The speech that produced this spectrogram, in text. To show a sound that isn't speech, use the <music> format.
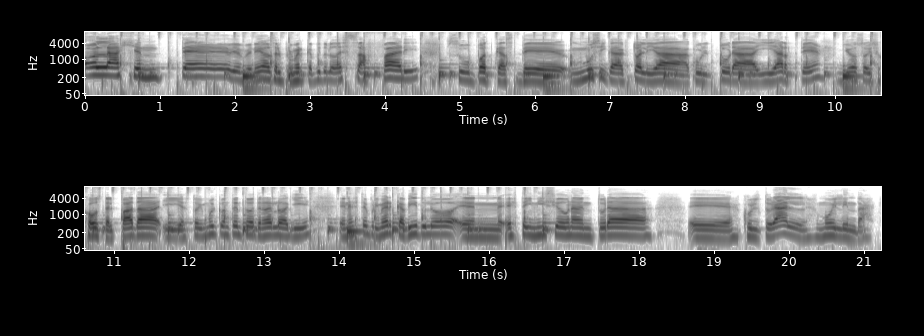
Hola gente, bienvenidos al primer capítulo de Safari, su podcast de música, actualidad, cultura y arte. Yo soy su host El Pata y estoy muy contento de tenerlo aquí en este primer capítulo, en este inicio de una aventura eh, cultural muy linda.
